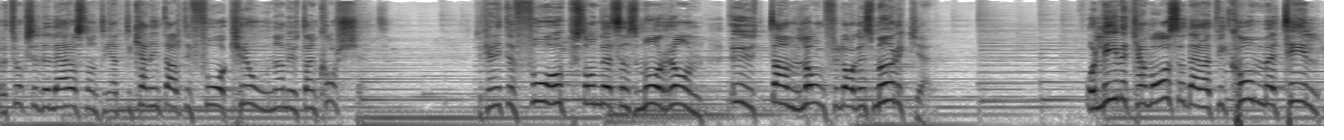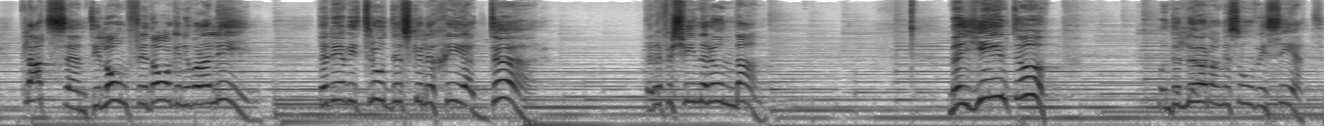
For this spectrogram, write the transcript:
Jag tror också det lär oss någonting att du kan inte alltid få kronan utan korset. Du kan inte få uppståndelsens morgon utan långfredagens mörker. Och livet kan vara så där att vi kommer till platsen, till långfredagen i våra liv där det vi trodde skulle ske dör. Där det försvinner undan. Men ge inte upp under lördagens ovisshet.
